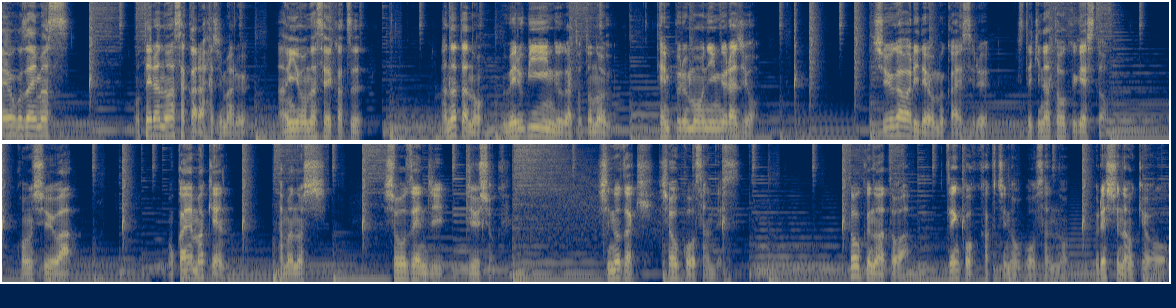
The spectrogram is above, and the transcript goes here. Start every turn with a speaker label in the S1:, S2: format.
S1: はようございます。お寺の朝から始まる安養な生活。あなたのウェルビーイングが整うテンプルモーニングラジオ。週替わりでお迎えする素敵なトークゲスト。今週は岡山県玉野市正禅寺住職篠崎翔光さんです。トークの後は全国各地のお坊さんのフレッシュなお経を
